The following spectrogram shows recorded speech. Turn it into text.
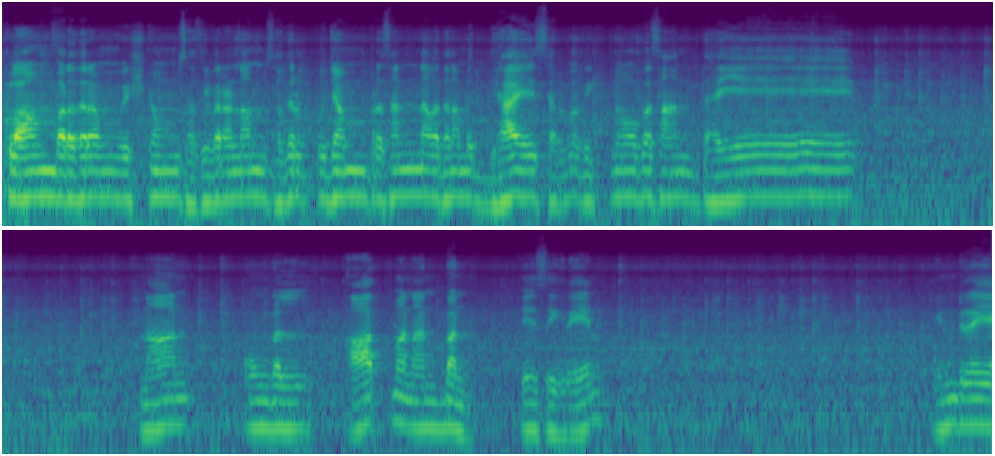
शुक्लाम्बरधरं विष्णुं ससिवर्णं सदर्भुजं प्रसन्नवदनमध्याये சர்வவிக்னோபசாந்தயே நான் உங்கள் ஆத்ம நண்பன் பேசுகிறேன் இன்றைய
